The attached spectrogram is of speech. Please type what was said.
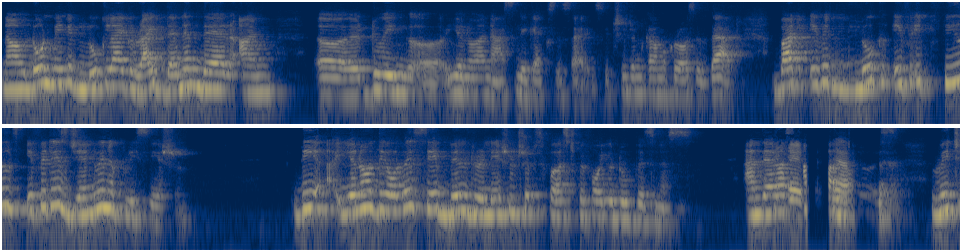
Now don't make it look like right then and there i'm uh, doing uh, you know an ASLIC exercise. It shouldn't come across as that. But if it look if it feels if it is genuine appreciation the you know they always say build relationships first before you do business. And there are some cultures yeah. Which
